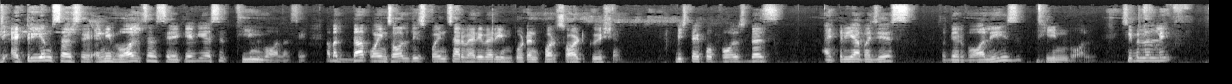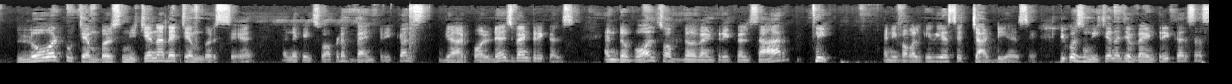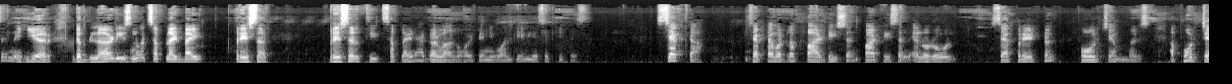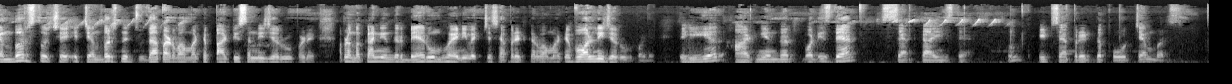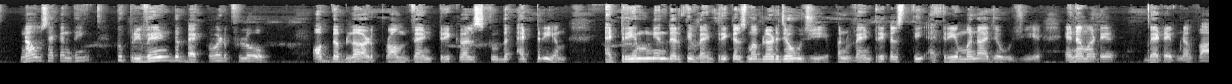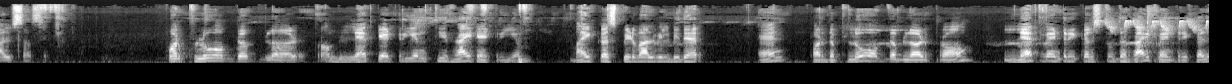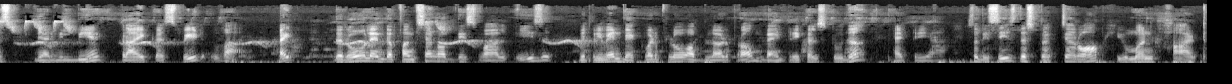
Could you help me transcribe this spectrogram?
જે એટ્રિયમ્સ હશે, એની વોલ્સ હશે કેવી હશે? થીન વોલ હશે. આ બધા points all this points are very very important for short question which type of walls does atria possess so, their wall is wall wall. Lower two chambers નીચેના બે ચેમ્બર્સ છે, એને કહીશું આપણે ventricles they are called as ventricles. and the walls of the ventricles are thick any wall કેવી હશે જાડી હશે બીકોઝ નીચેના જે વેન્ટ્રિકલ્સ હશે ને here the blood is not supplied by pressure પ્રેશરથી supply ના કરવાનું હોય તેની વોલ કેવી હશે ઠીક હશે સેપ્ટા સેપ્ટા મતલબ પાર્ટીશન પાર્ટીશન એનો રોલ સેપરેટ ફોર ચેમ્બર્સ આ ફોર ચેમ્બર્સ તો છે એ ચેમ્બર્સને જુદા પાડવા માટે પાર્ટીશનની જરૂર પડે આપણા મકાનની અંદર બે રૂમ હોય એની વચ્ચે સેપરેટ કરવા માટે વોલની જરૂર પડે here heart ની અંદર what is there septa is there Hmm? it separate the four chambers now second thing to prevent the backward flow of the blood from ventricles to the atrium એટ્રિયમની અંદરથી વેન્ટ્રિકલ્સમાં blood જવું જોઈએ પણ વેન્ટ્રિકલ્સથી એટ્રિયમમાં ના જવું જોઈએ એના માટે બે ટાઈપના વાલ્સ હશે for flow of the blood from left એટ્રિયમથી right atrium bicuspid valve will be there and for the flow of the blood from left ventricles to the right ventricles there will be a tricuspid valve right the role and the function of this valve is they prevent backward flow of blood from ventricles to the atria. So this is the structure of human heart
